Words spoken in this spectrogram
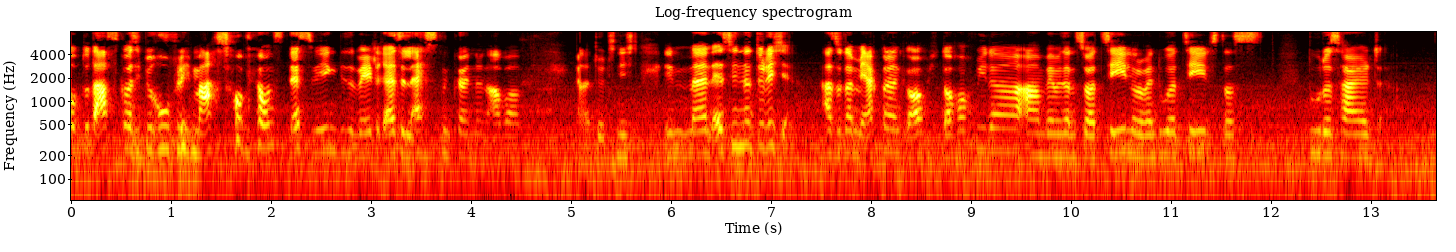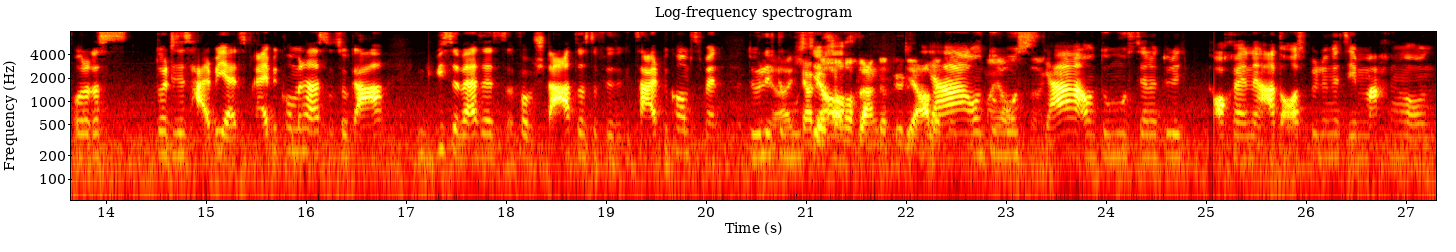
ob du das quasi beruflich machst, ob wir uns deswegen diese Weltreise leisten können, aber ja, natürlich nicht. Ich meine, es sind natürlich, also da merkt man dann, glaube ich, doch auch wieder, ähm, wenn wir dann so erzählen oder wenn du erzählst, dass du das halt, oder dass du halt dieses halbe Jahr jetzt frei bekommen hast und sogar in gewisser Weise jetzt vom Staat was dafür gezahlt bekommst. Ich meine, natürlich, Ja, du ich musst habe ja ja schon auch noch lange dafür gearbeitet. ja, und du musst, ja, und du musst ja natürlich auch eine Art Ausbildung jetzt eben machen. Und,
